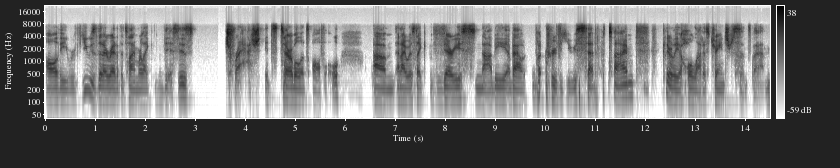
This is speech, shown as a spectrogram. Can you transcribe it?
all the reviews that I read at the time were like, this is trash. It's terrible. It's awful. Um, and I was like very snobby about what reviews said at the time. Clearly, a whole lot has changed since then.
